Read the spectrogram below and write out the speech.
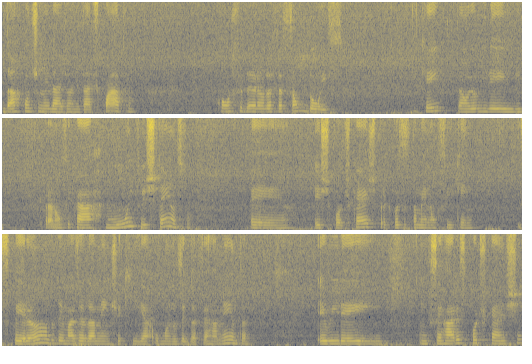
dar continuidade à unidade 4, considerando a seção 2. Ok? Então eu irei, para não ficar muito extenso, é, este podcast para que vocês também não fiquem esperando demasiadamente aqui o manuseio da ferramenta, eu irei encerrar esse podcast,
